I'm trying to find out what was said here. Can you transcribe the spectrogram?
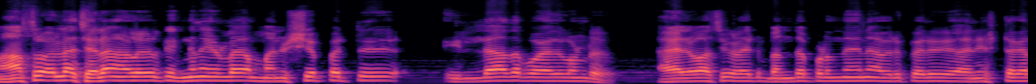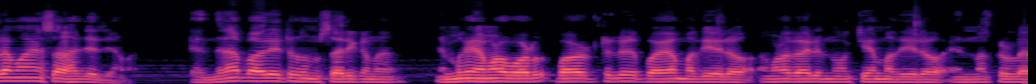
മാത്രമല്ല ചില ആളുകൾക്ക് ഇങ്ങനെയുള്ള മനുഷ്യപ്പറ്റ് ഇല്ലാതെ പോയതുകൊണ്ട് അയൽവാസികളായിട്ട് ബന്ധപ്പെടുന്നതിന് അവർക്കൊരു അനിഷ്ടകരമായ സാഹചര്യമാണ്. എന്തിനാ അപ്പോൾ അവരായിട്ട് സംസാരിക്കുന്നത്? നമുക്ക് നമ്മളെ പാട് പാട്ടിൽ പോയാൽ മതിയല്ലോ നമ്മളെ കാര്യം നോക്കിയാൽ മതിയല്ലോ എന്നൊക്കെയുള്ള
